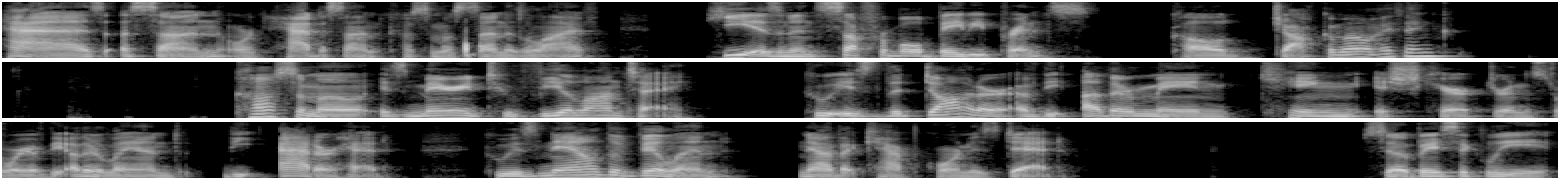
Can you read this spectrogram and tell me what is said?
has a son, or had a son. Cosimo's son is alive. He is an insufferable baby prince called Giacomo, I think. Cosimo is married to Violante, who is the daughter of the other main king ish character in the story of the other land, the Adderhead, who is now the villain now that Capricorn is dead. So basically,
